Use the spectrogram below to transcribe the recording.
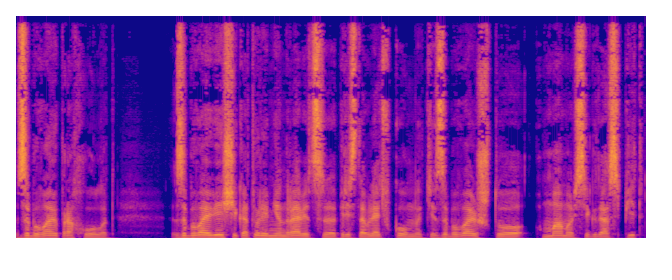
Забываю про холод. Забываю вещи, которые мне нравится переставлять в комнате. Забываю, что мама всегда спит,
